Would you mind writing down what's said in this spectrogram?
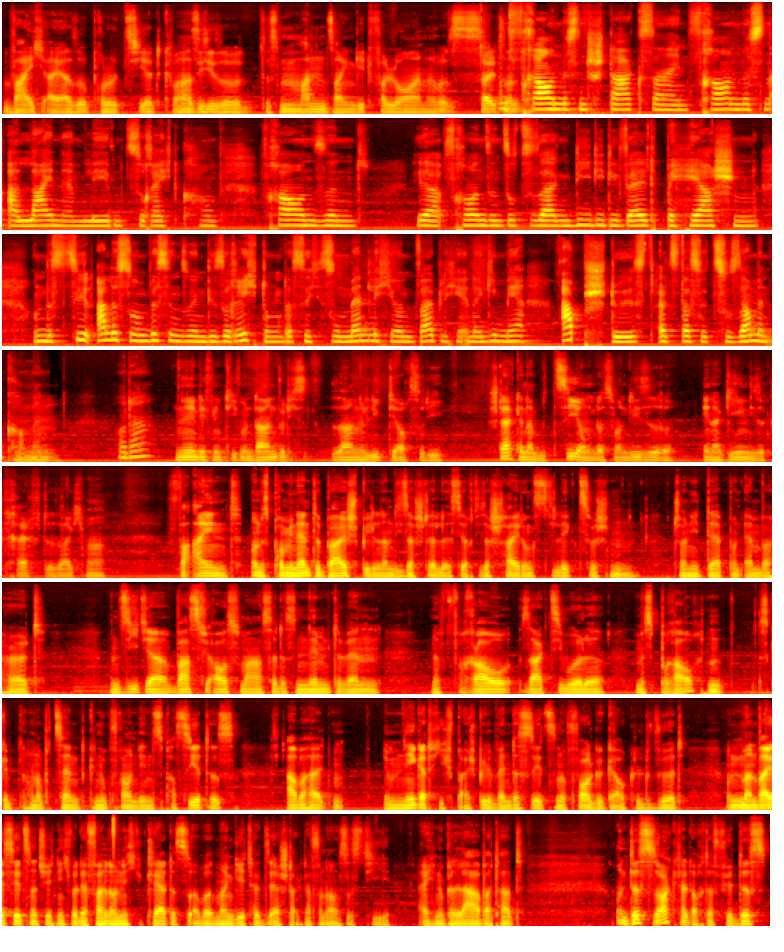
Weicheier so produziert, quasi so das Mannsein geht verloren. Aber es ist halt Und so. Frauen müssen stark sein, Frauen müssen alleine im Leben zurechtkommen. Frauen sind, ja, Frauen sind sozusagen die, die die Welt beherrschen. Und es zielt alles so ein bisschen so in diese Richtung, dass sich so männliche und weibliche Energie mehr abstößt, als dass wir zusammenkommen. Mhm. Oder? Nee, definitiv. Und daran würde ich sagen, liegt ja auch so die Stärke in der Beziehung, dass man diese Energien, diese Kräfte, sag ich mal, vereint. Und das prominente Beispiel an dieser Stelle ist ja auch dieser Scheidungsdelikt zwischen Johnny Depp und Amber Heard. Man sieht ja, was für Ausmaße das nimmt, wenn eine Frau sagt, sie wurde missbraucht. Und es gibt 100% genug Frauen, denen es passiert ist. Aber halt im Negativbeispiel, wenn das jetzt nur vorgegaukelt wird, und man weiß jetzt natürlich nicht, weil der Fall noch nicht geklärt ist, aber man geht halt sehr stark davon aus, dass die eigentlich nur gelabert hat. Und das sorgt halt auch dafür, dass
